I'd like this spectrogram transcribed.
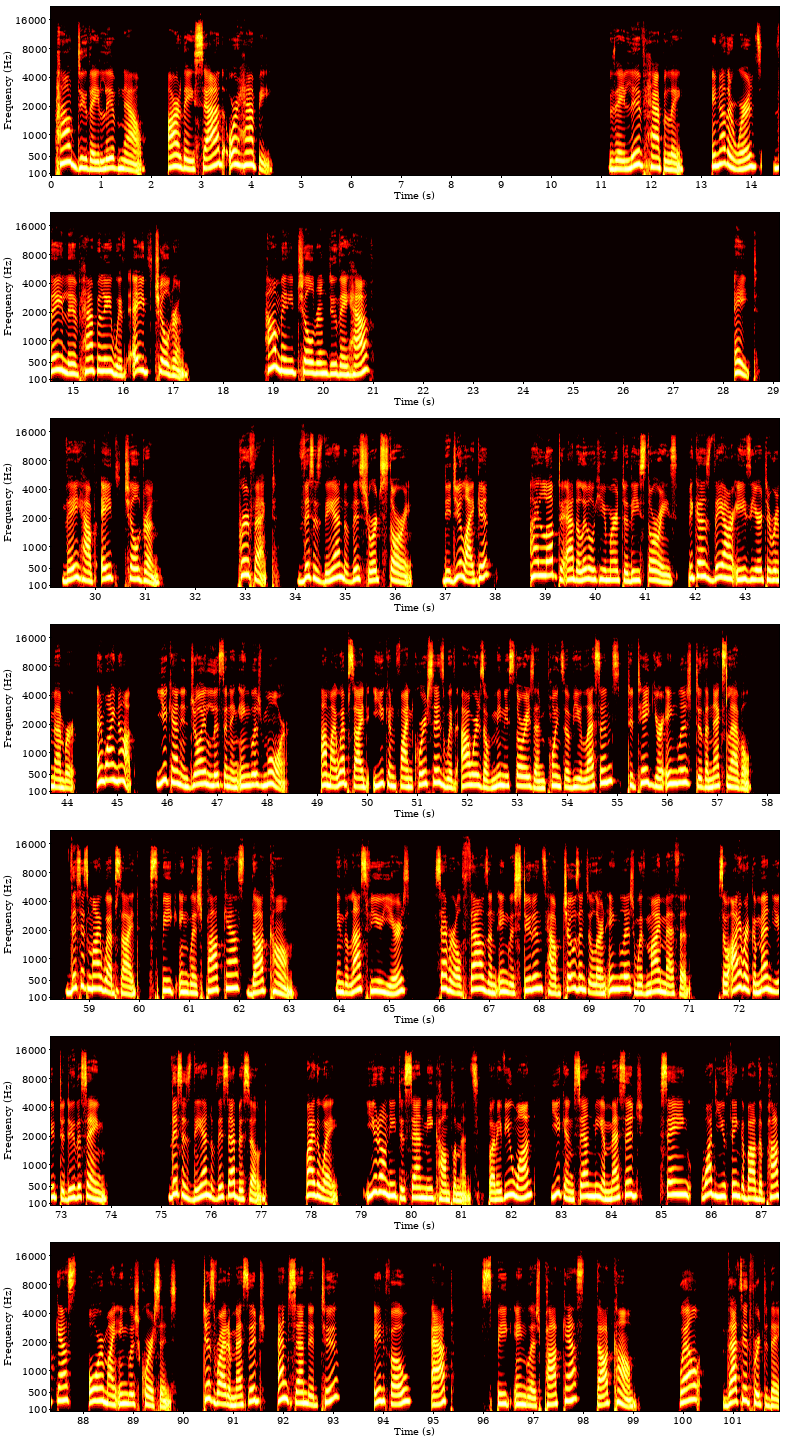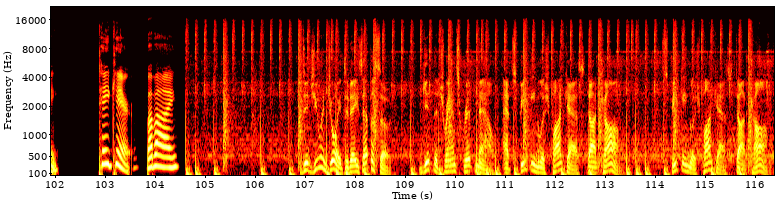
How do they live now? Are they sad or happy? They live happily. In other words, they live happily with eight children. How many children do they have? Eight. They have eight children. Perfect! This is the end of this short story. Did you like it? I love to add a little humor to these stories because they are easier to remember. And why not? You can enjoy listening English more. On my website, you can find courses with hours of mini stories and points of view lessons to take your English to the next level. This is my website, speakenglishpodcast.com. In the last few years, several thousand English students have chosen to learn English with my method, so I recommend you to do the same. This is the end of this episode. By the way, you don't need to send me compliments, but if you want, you can send me a message saying what you think about the podcast or my English courses. Just write a message and send it to info at speakenglishpodcast.com. Well, that's it for today. Take care. Bye bye. Did you enjoy today's episode? Get the transcript now at speakenglishpodcast.com. Speakenglishpodcast.com.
